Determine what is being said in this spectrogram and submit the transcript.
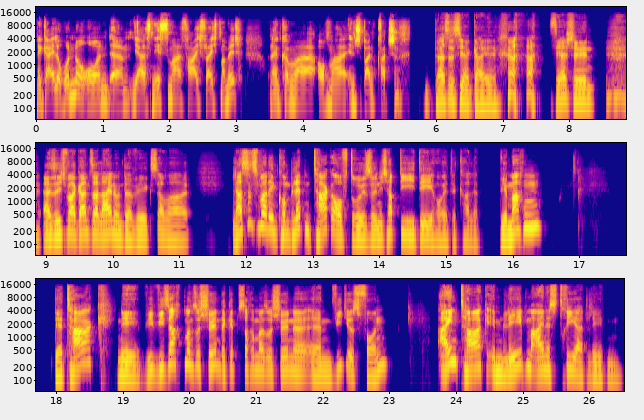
eine geile Runde und ähm, ja, das nächste Mal fahre ich vielleicht mal mit und dann können wir auch mal entspannt quatschen. Das ist ja geil. Sehr schön. Also ich war ganz allein unterwegs, aber lass uns mal den kompletten Tag aufdröseln. Ich habe die Idee heute, Kalle. Wir machen der Tag, nee, wie, wie sagt man so schön? Da gibt es doch immer so schöne ähm, Videos von. Ein Tag im Leben eines Triathleten.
